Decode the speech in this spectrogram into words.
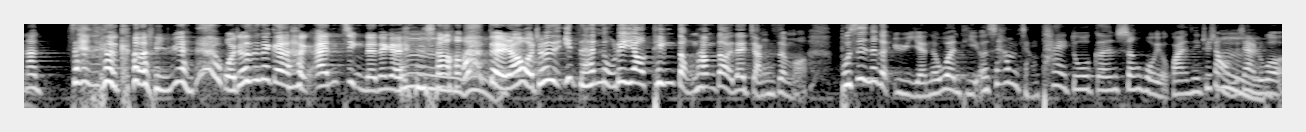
那在那个课里面，我就是那个很安静的那个，你知道吗？对，然后我就是一直很努力要听懂他们到底在讲什么，不是那个语言的问题，而是他们讲太多跟生活有关系。就像我们现在如果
